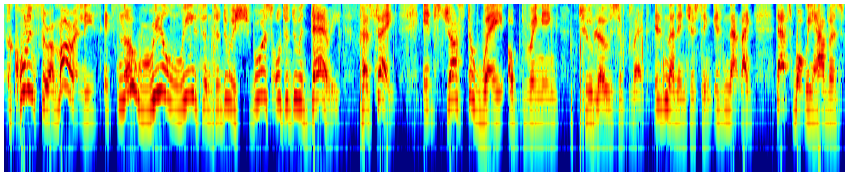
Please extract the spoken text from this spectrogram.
according to the Ramar at least, it's no real reason to do a shvuas or to do a dairy per se. It's just a way of bringing two loaves of bread. Isn't that interesting? Isn't that like that's what we have as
